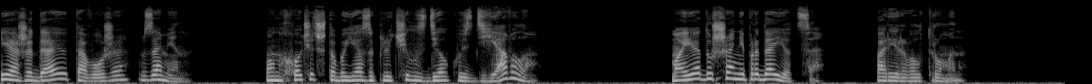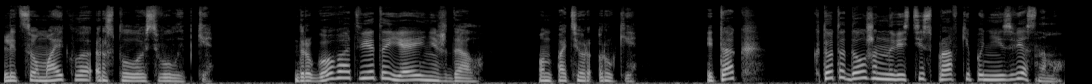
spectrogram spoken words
и ожидаю того же взамен. Он хочет, чтобы я заключил сделку с дьяволом? Моя душа не продается, парировал Труман. Лицо Майкла расплылось в улыбке. Другого ответа я и не ждал. Он потер руки. Итак, кто-то должен навести справки по неизвестному,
